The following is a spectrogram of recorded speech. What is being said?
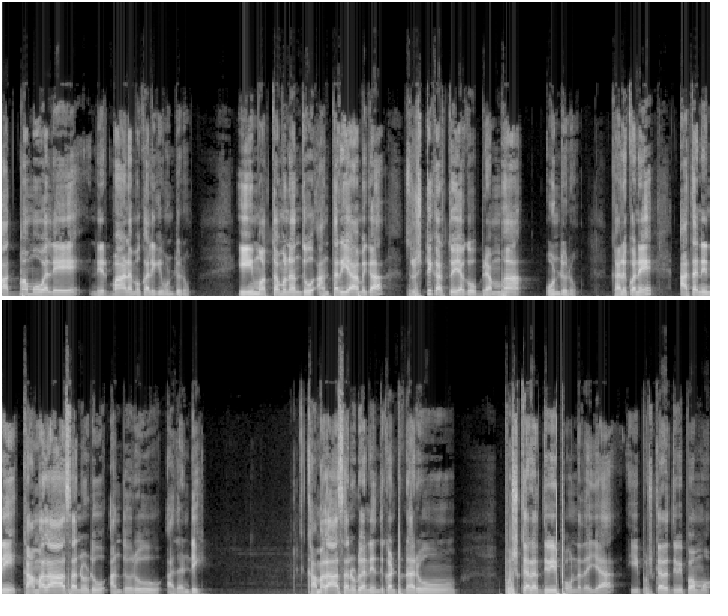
పద్మము వలె నిర్మాణము కలిగి ఉండును. ఈ మొత్తమునందు అంతర్యామిగా సృష్టికర్తయగు బ్రహ్మ ఉండును. కనుకొనే అతనిని కమలాసనుడు అందురు. అదండి. కమలాసనుడు అని ఎందుకంటున్నారు? పుష్కర ద్వీపం ఉన్నదయ్యా. ఈ పుష్కర ద్వీపము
